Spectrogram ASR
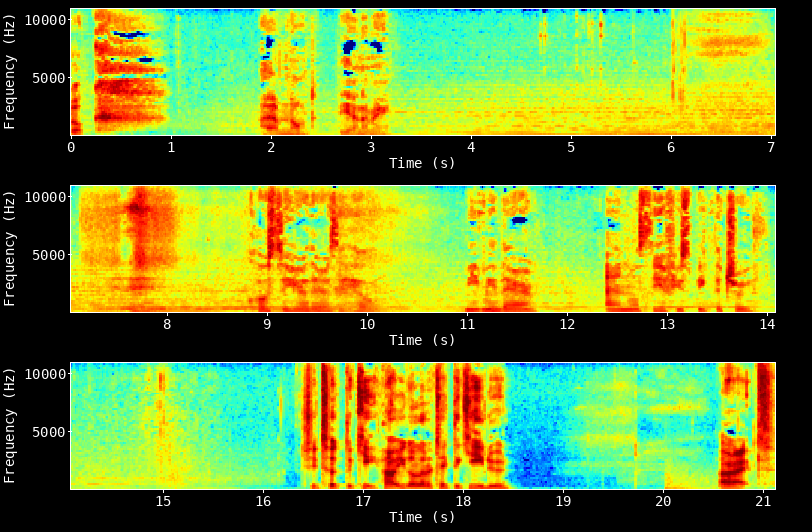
Look, I am not the enemy. Close to here, there is a hill. Meet me there, and we'll see if you speak the truth. She took the key. How are you gonna let her take the key, dude? Alright.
